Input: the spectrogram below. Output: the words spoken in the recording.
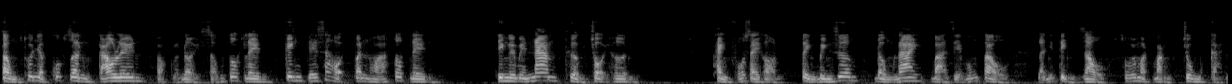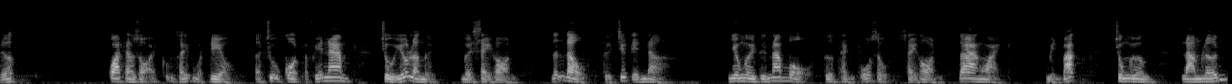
tổng thu nhập quốc dân cao lên hoặc là đời sống tốt lên, kinh tế xã hội văn hóa tốt lên, thì người miền Nam thường trội hơn. Thành phố Sài Gòn, tỉnh Bình Dương, Đồng Nai, Bà Rịa Vũng Tàu là những tỉnh giàu so với mặt bằng chung cả nước. Qua theo dõi cũng thấy một điều là trụ cột ở phía Nam chủ yếu là người người Sài Gòn dẫn đầu từ trước đến giờ. Nhiều người từ Nam Bộ, từ thành phố Sài Gòn ra ngoài miền Bắc, Trung ương làm lớn,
